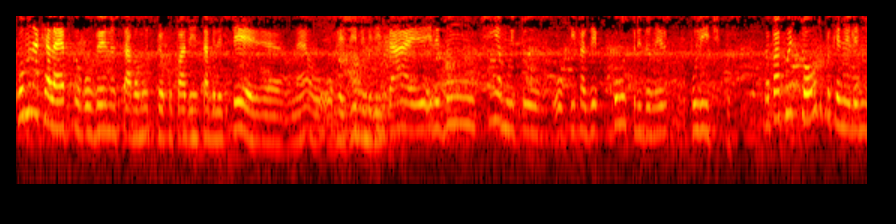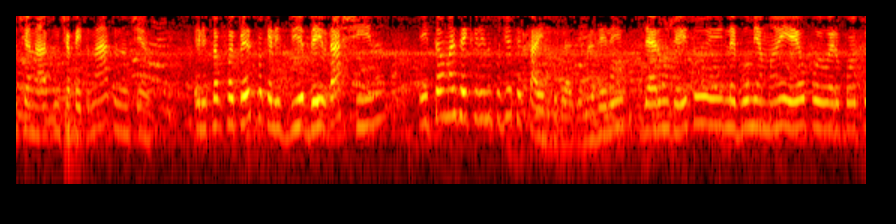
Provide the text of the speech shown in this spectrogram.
Como naquela época o governo estava muito preocupado em estabelecer é, né, o, o regime militar, eles não tinham muito o que fazer com os prisioneiros políticos. Meu pai foi solto porque ele não tinha nada, não tinha feito nada, não tinha ele só foi preso porque ele veio da China. Então, mas é que ele não podia ter saído do Brasil. Mas eles deram um jeito e levou minha mãe e eu para o aeroporto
